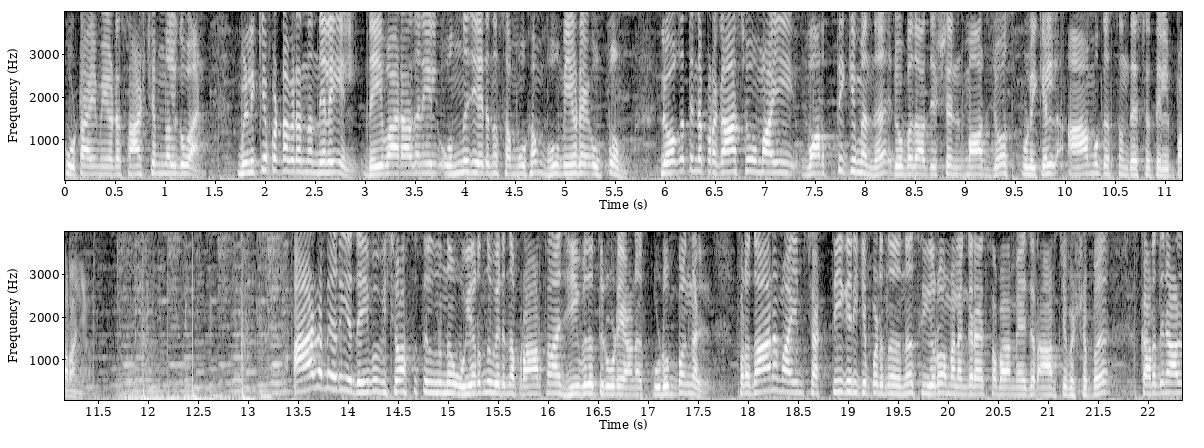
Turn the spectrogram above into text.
കൂട്ടായ്മയുടെ സാക്ഷ്യം നൽകുവാൻ വിളിക്കപ്പെട്ടവരെന്ന നിലയിൽ ദൈവാരാധനയിൽ ഒന്നുചേരുന്ന സമൂഹം ഭൂമിയുടെ ഉപ്പും ലോകത്തിന്റെ പ്രകാശവുമായി വർത്തിക്കുമെന്ന് രൂപതാധ്യക്ഷൻ മാർ ജോസ് പുളിക്കൽ ആമുഖ സന്ദേശത്തിൽ പറഞ്ഞു. ആഴമേറിയ ദൈവവിശ്വാസത്തിൽ നിന്ന് ഉയർന്നു വരുന്ന പ്രാർത്ഥനാ ജീവിതത്തിലൂടെയാണ് കുടുംബങ്ങൾ പ്രധാനമായും ശാക്തീകരിക്കപ്പെടുന്നതെന്ന് സീറോ മലങ്കര സഭ major archbishop cardinal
